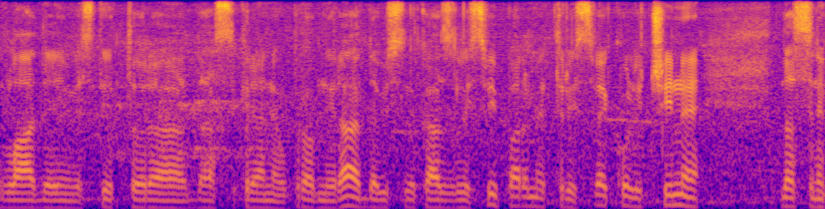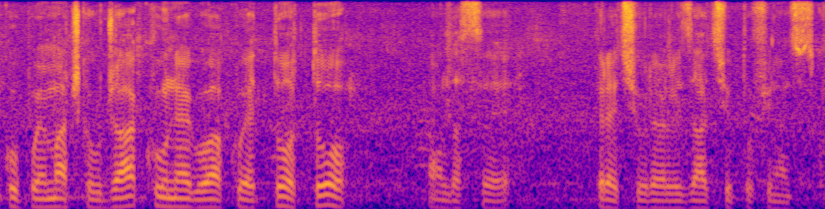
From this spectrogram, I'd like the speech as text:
vlade i investitora da se krene u probni rad, da bi se dokazali svi parametri, sve količine, da se ne kupuje mačka u džaku, nego ako je to to, onda se kreće u realizaciju tu financijsku.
